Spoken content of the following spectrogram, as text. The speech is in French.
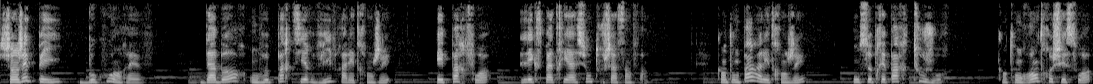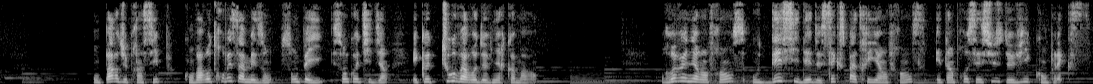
Changer de pays, beaucoup en rêvent. D'abord, on veut partir vivre à l'étranger et parfois, l'expatriation touche à sa fin. Quand on part à l'étranger, on se prépare toujours. Quand on rentre chez soi, on part du principe qu'on va retrouver sa maison, son pays, son quotidien et que tout va redevenir comme avant. Revenir en France ou décider de s'expatrier en France est un processus de vie complexe.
